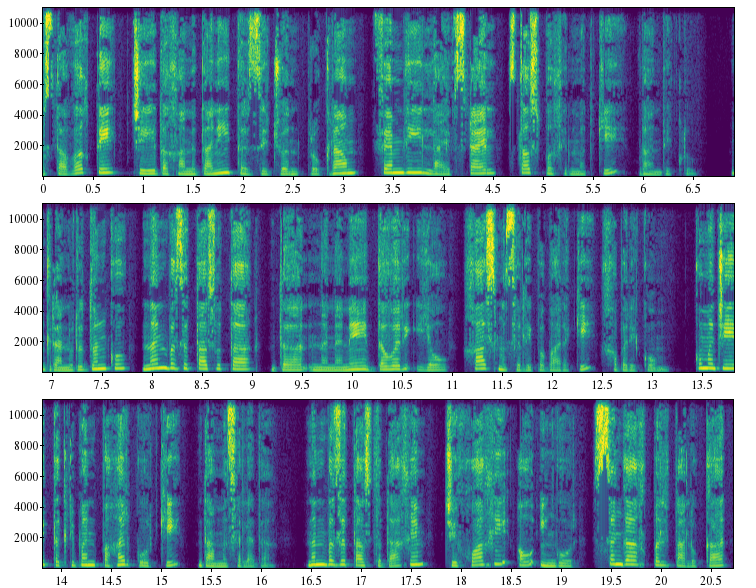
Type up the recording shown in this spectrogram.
اوس دا وخت دی چې د خاندانی طرز ژوند پروګرام فیملی لایف سټایل تاسو په خدمت کې وړاندې کړو ګران اوردونکو نن به تاسو ته د نننې دور یو خاص مسلې په اړه کې خبرې کوم کوم چې تقریبا په هر کور کې دا مسله ده نن به تاسو ته دا خم چې خواخي او انګور څنګه خپل تعلقات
